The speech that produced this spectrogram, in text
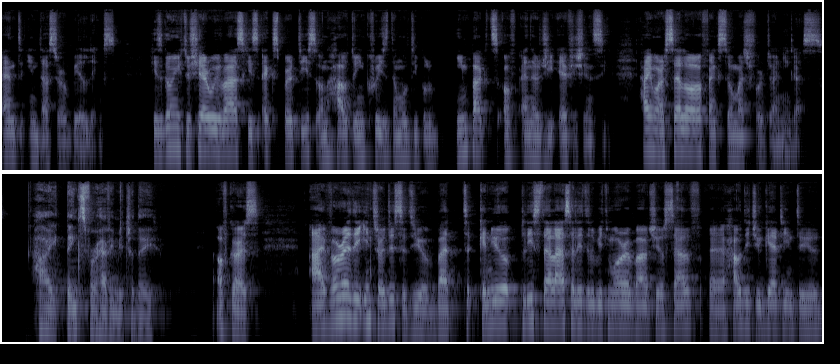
and industrial buildings. He's going to share with us his expertise on how to increase the multiple impacts of energy efficiency. Hi, Marcelo. Thanks so much for joining us. Hi, thanks for having me today. Of course. I've already introduced you, but can you please tell us a little bit more about yourself? Uh, how did you get into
